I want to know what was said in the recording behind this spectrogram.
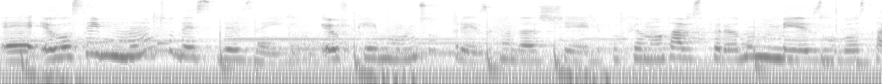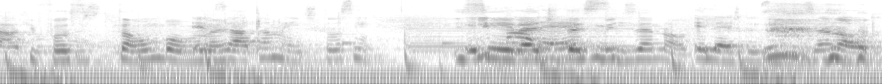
É, eu gostei muito desse desenho. Eu fiquei muito surpresa quando eu assisti ele, porque eu não tava esperando mesmo gostar Que fosse tão bom, né? Exatamente. Então, assim. E sim, ele é de 2019. Ele é de 2019.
